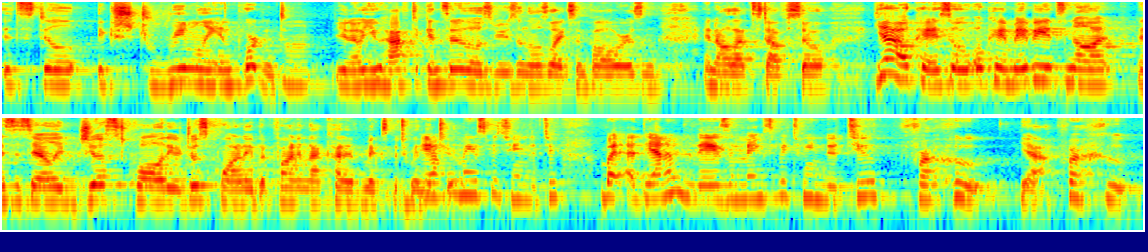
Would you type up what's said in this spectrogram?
it's still extremely important. Mm. You know, you have to consider those views and those likes and followers and and all that stuff. So yeah, okay. So okay, maybe it's not necessarily just quality or just quantity, but finding that kind of mix between Yeah, the two. mix between the two. But at the end of the day, it's a mix between the two for who? Yeah. For who?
